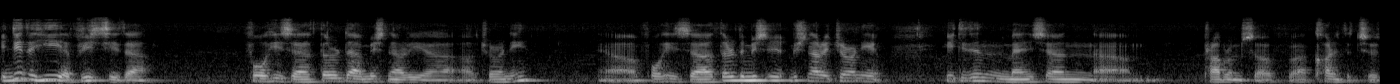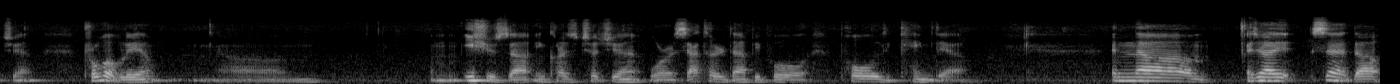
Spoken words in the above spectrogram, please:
Indeed, he visited for his third missionary journey for his uh, third missionary journey, he didn't mention um, problems of uh, Corinth church. Yeah? Probably um, um, issues uh, in Corinth church were settled before Paul came there. And um, as I said, uh,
